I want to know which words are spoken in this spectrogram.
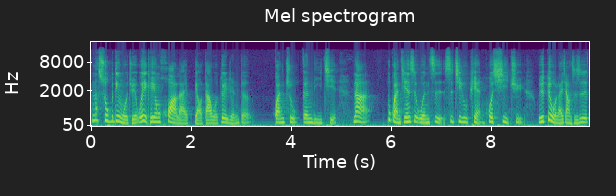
那说不定我觉得我也可以用画来表达我对人的关注跟理解。那不管今天是文字、是纪录片或戏剧，我觉得对我来讲只是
